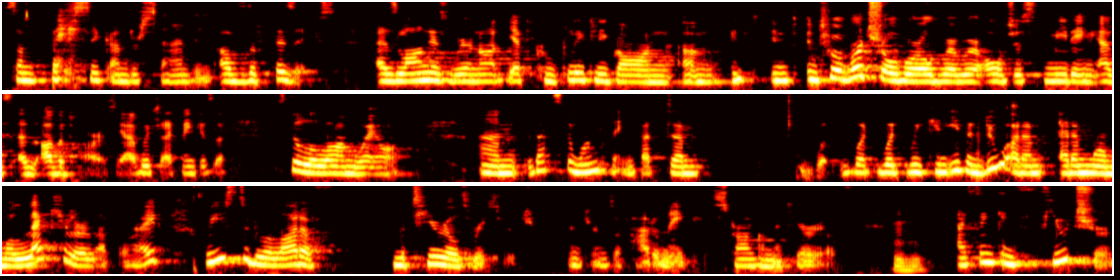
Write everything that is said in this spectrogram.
some basic understanding of the physics as long as we're not yet completely gone um, in, in, into a virtual world where we're all just meeting as, as avatars, yeah, which I think is a, still a long way off. Um, that's the one thing. But um, what, what, what we can even do at a, at a more molecular level, right? We used to do a lot of materials research in terms of how to make stronger materials. Mm-hmm. I think in future,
